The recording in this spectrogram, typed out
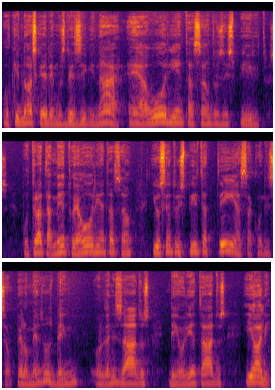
o que nós queremos designar é a orientação dos espíritos. O tratamento é a orientação. E o centro espírita tem essa condição, pelo menos bem organizados, bem orientados. E olhe,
